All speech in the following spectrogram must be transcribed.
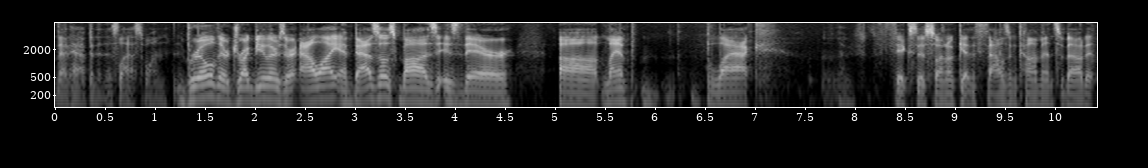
that happened in this last one. Brill, their drug dealer, is their ally, and Bazos Baz is their uh, lamp black fix this so I don't get a thousand comments about it.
